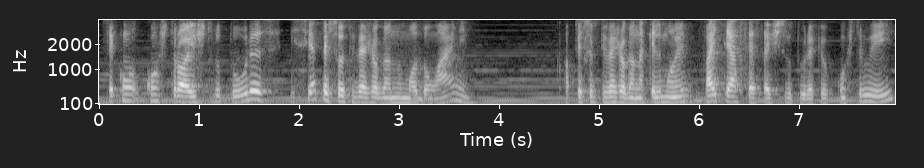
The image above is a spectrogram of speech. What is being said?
você constrói estruturas e se a pessoa estiver jogando no modo online, a pessoa que estiver jogando naquele momento vai ter acesso à estrutura que eu construí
